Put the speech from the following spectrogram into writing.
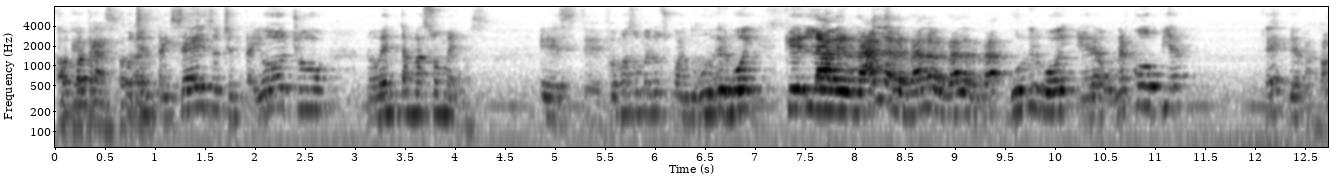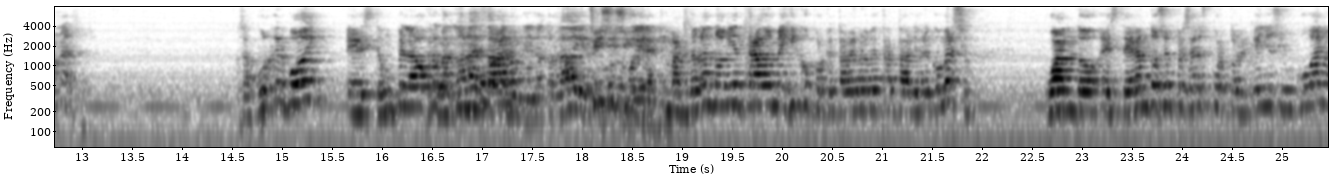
Fue Ok, para atrás. para atrás. 86, 88, 90 más o menos. Este, fue más o menos cuando Burger Boy, que la verdad, la verdad, la verdad, la verdad, Burger Boy era una copia de McDonald's. O sea, Burger Boy, este, un pelado Pero McDonald's estaba en el otro lado y el Sí, sí, sí. Aquí. McDonald's no había entrado a México porque todavía no había tratado de libre comercio. Cuando este, eran dos empresarios puertorriqueños y un cubano.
